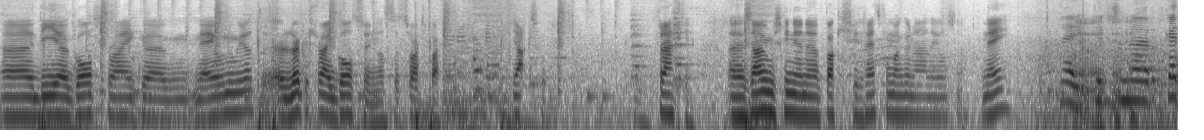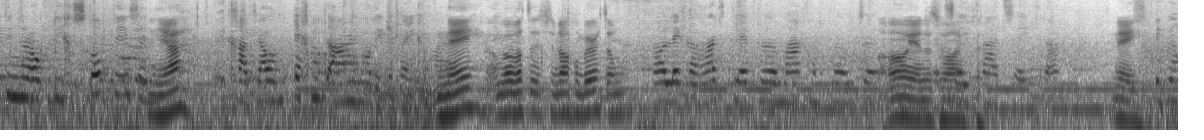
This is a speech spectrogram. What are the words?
Eh, die eh, Gold Strike, eh, nee hoe noem je dat? Eh, Lucky Strike Gold Sun, dat is dat zwarte pakje. Ja, is goed. Vraagje. Eh, zou je misschien een eh, pakje sigaret voor mij kunnen halen heel snel? Nee? Nee, dit is een uh, kettingroker die gestopt is en Ja? ik ga het jou echt niet aandoen wat ik heb meegemaakt. Nee? Maar wat is er dan gebeurd dan? Nou, lekker hartkleppen, maagkloten, Oh ja, dat is et wel cetera, et cetera. Nee. Ik wil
